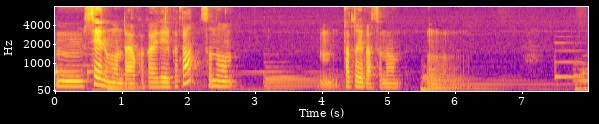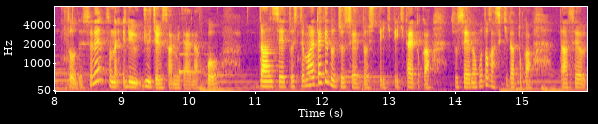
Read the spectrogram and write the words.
うん、性の問題を抱えている方その、うん、例えばその、うん、そうですよね。そのりゅうちぇるさんみたいなこう男性として生まれたけど女性として生きていきたいとか女性のことが好きだとか男性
